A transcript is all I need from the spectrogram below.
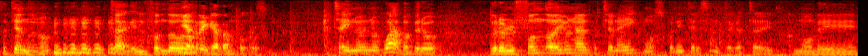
¿se entiende, no? O sea, que en el fondo... ni es rica tampoco. ¿cachai? No, no es guapa, pero, pero en el fondo hay una cuestión ahí como súper interesante, ¿cachai? Como de,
